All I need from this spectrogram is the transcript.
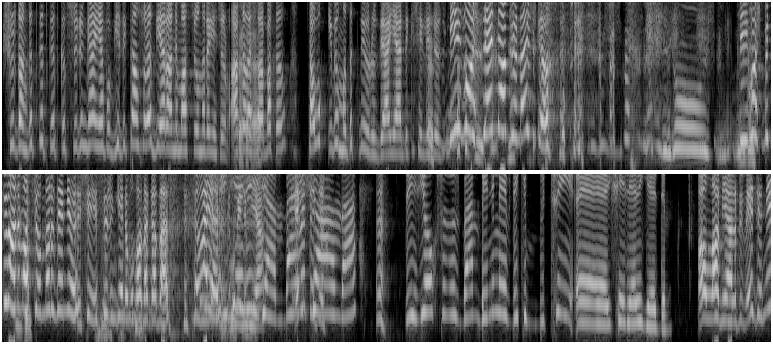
Şuradan gıt gıt gıt gıt sürüngen yapıp yedikten sonra diğer animasyonlara geçelim. Arkadaşlar bakın tavuk gibi mıdıklıyoruz ya. Yerdeki şeyleri yiyoruz. Bilgoş sen ne yapıyorsun aşkım? Bilgoş. Bilgoş bütün animasyonları deniyor şey sürüngeni bulana kadar. Ay aşkım şey benim ya. Ben Evet, şu Ece. anda siz yoksunuz. Ben benim evdeki bütün eee, şeyleri yedim. Allah'ım yarabbim. Ece niye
